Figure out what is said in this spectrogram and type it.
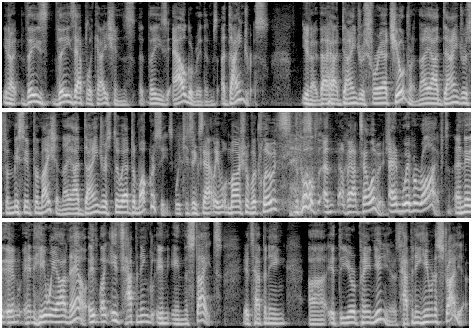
you know, these these applications, these algorithms are dangerous. You know, they are dangerous for our children. They are dangerous for misinformation. They are dangerous to our democracies. Which is exactly what Marshall McLuhan said well, and, about television. And we've arrived. And, and, and here we are now. It, like It's happening in, in the States. It's happening uh, at the European Union. It's happening here in Australia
